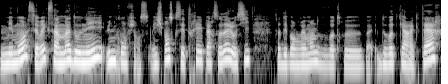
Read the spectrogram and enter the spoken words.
Mais moi, c'est vrai que ça m'a donné une confiance. Et je pense que c'est très personnel aussi. Ça dépend vraiment de votre, de votre caractère.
